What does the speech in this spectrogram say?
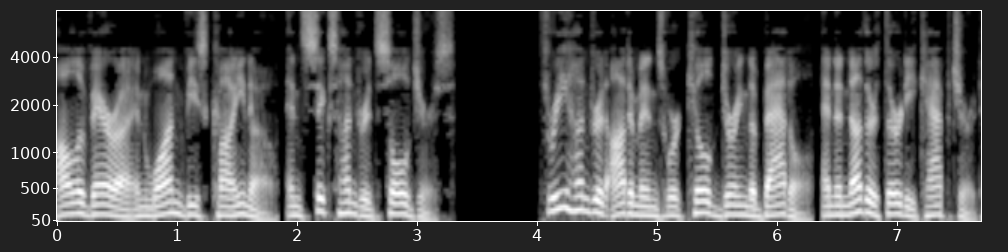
Oliveira and Juan Vizcaíno, and 600 soldiers. 300 Ottomans were killed during the battle, and another 30 captured.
